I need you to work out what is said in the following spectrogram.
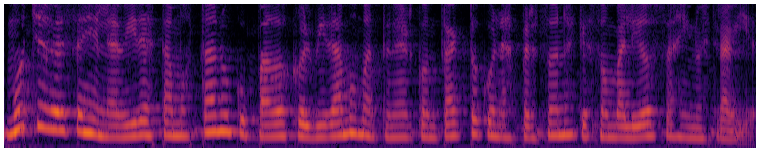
Muchas veces en la vida estamos tan ocupados que olvidamos mantener contacto con las personas que son valiosas en nuestra vida.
